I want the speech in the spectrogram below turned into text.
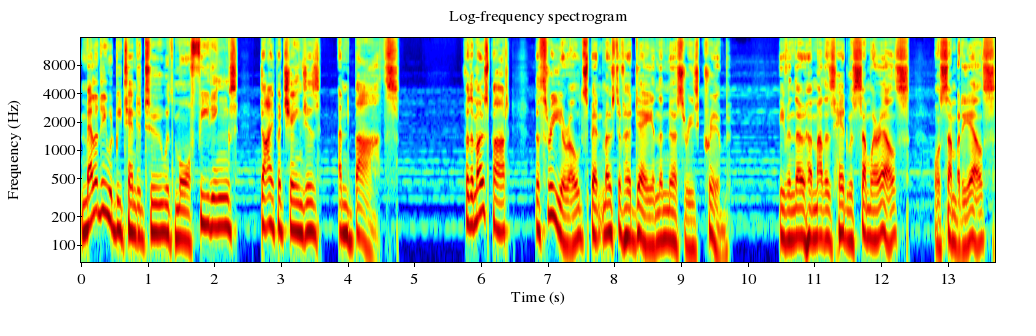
Melody would be tended to with more feedings, diaper changes, and baths. For the most part, the three year old spent most of her day in the nursery's crib. Even though her mother's head was somewhere else, or somebody else,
